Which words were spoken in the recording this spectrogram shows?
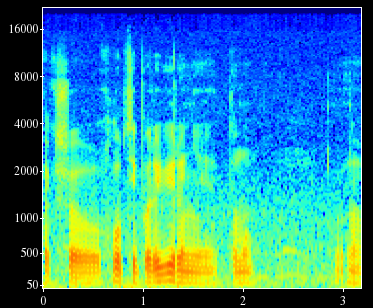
Так що хлопці перевірені, тому ну,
